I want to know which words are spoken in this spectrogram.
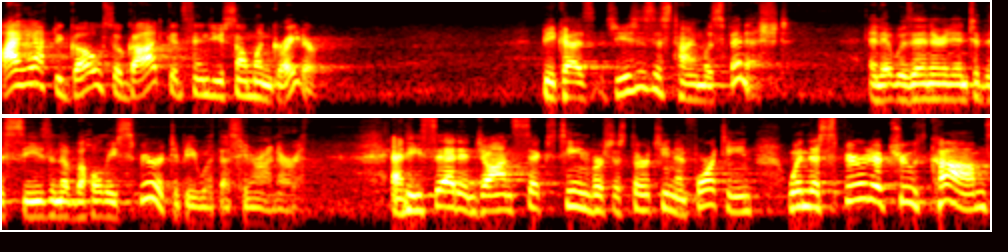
I have to go so God could send you someone greater. Because Jesus' time was finished and it was entering into the season of the Holy Spirit to be with us here on earth. And he said in John 16, verses 13 and 14, When the Spirit of truth comes,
